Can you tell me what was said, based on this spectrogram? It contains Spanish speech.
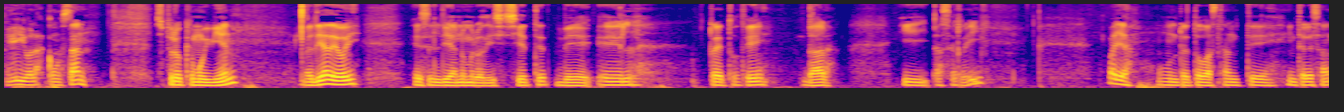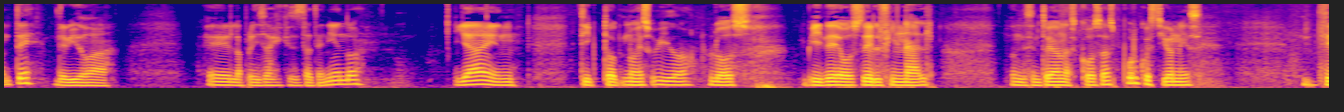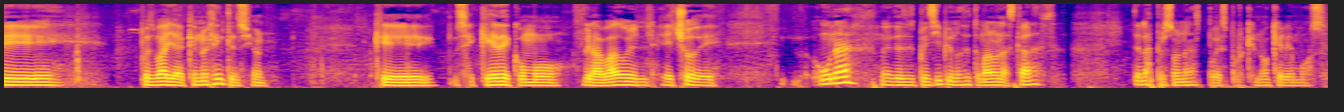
Hey, hola, ¿cómo están? Espero que muy bien. El día de hoy es el día número 17 del el reto de dar y hacer reír. Vaya, un reto bastante interesante debido a eh, el aprendizaje que se está teniendo. Ya en TikTok no he subido los videos del final donde se entregan las cosas por cuestiones de pues vaya, que no es la intención que se quede como grabado el hecho de una, desde el principio no se tomaron las caras de las personas, pues porque no queremos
